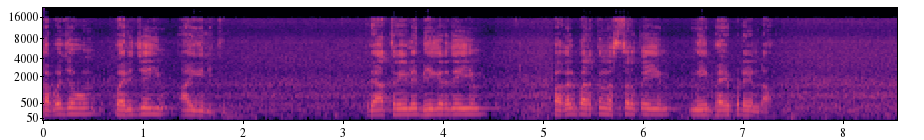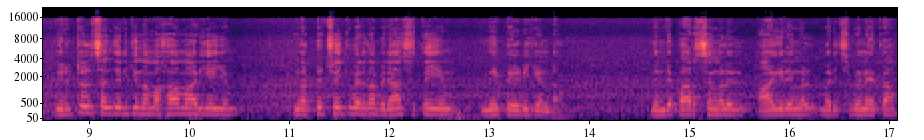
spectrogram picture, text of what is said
കവചവും പരിചയം ആയിരിക്കും. രാത്രിയിലെ ഭീകരതയും പകൽ പറക്കുന്ന അസ്ത്രത്തെയും നീ ഭയപ്പെടേണ്ട. ഇരുട്ടിൽ സഞ്ചരിക്കുന്ന മഹാമാരിയെയും നട്ടുച്ചയ്ക്ക് വരുന്ന വിനാശത്തെയും നീ പേടിക്കേണ്ട. നിന്റെ പാർശ്വങ്ങളിൽ ആയിരങ്ങൾ മരിച്ചു വീണേക്കാം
